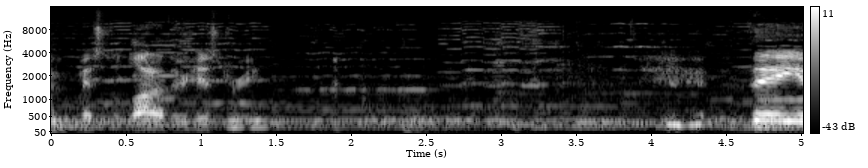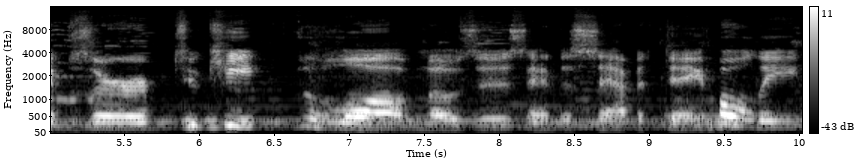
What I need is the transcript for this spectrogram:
Boy, we missed a lot of their history. they observed to keep the law of Moses and the Sabbath day holy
